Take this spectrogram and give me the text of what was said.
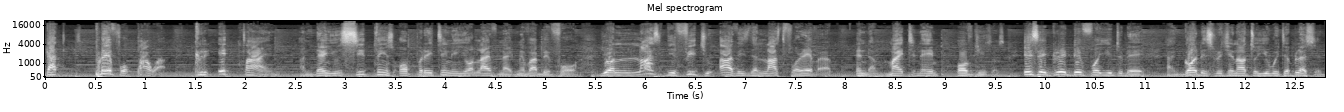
That pray for power. Create time and then you see things operating in your life like never before. Your last defeat you have is the last forever. In the mighty name of jesus. It's a great day for you today and god is reaching out to you with a blessing.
